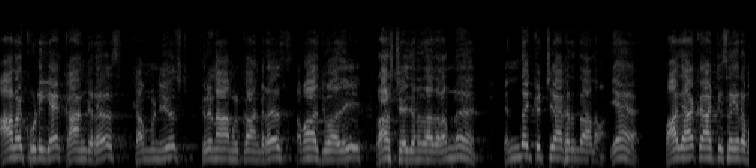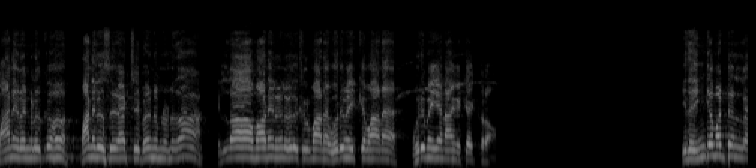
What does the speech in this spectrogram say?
ஆளக்கூடிய காங்கிரஸ் கம்யூனிஸ்ட் திரிணாமுல் காங்கிரஸ் சமாஜ்வாதி ராஷ்டிரிய ஜனதா தளம்னு எந்த கட்சியாக இருந்தாலும் ஏன்? பாஜக ஆட்சி செய்கிற மாநிலங்களுக்கும் மாநில சுயாட்சி வேணும்னு தான் எல்லா மாநிலங்களுக்குமான உரிமைக்குமான உரிமையை நாங்க கேட்கிறோம். இது இங்க மட்டும் இல்ல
